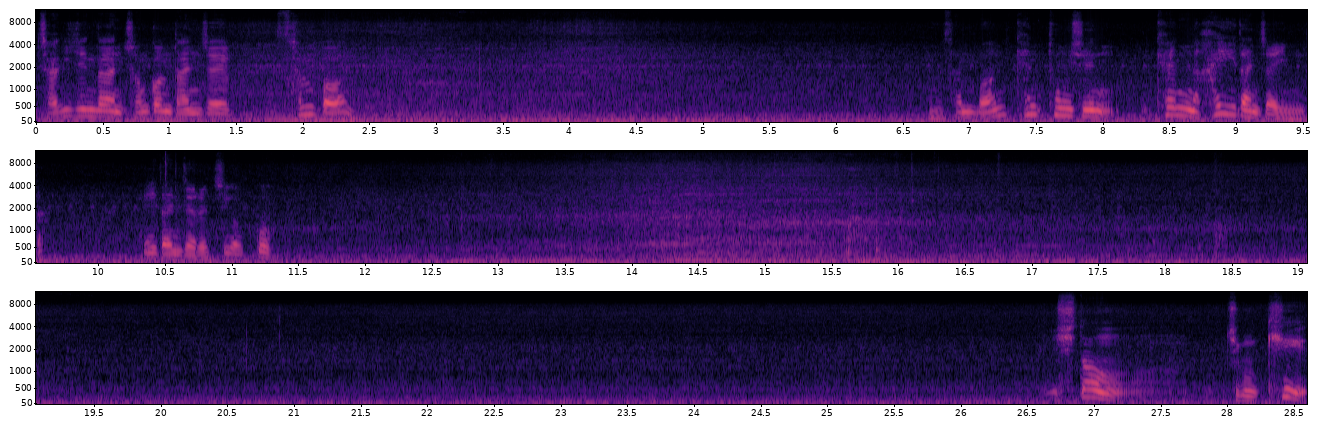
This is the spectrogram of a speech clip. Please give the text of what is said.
자기진단 점검 단자 3번 3번 캔통신 캔 하이 단자입니다. 하이 단자를 찍었고 시동 지금 키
